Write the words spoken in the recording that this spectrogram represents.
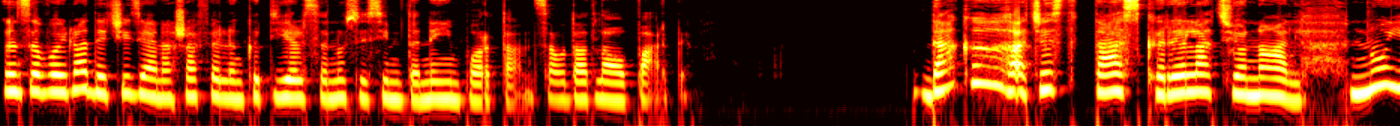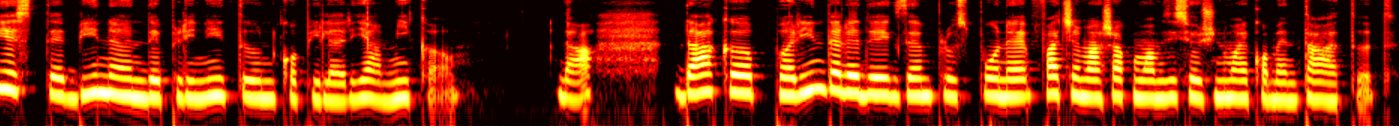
însă voi lua decizia în așa fel încât el să nu se simtă neimportant sau dat la o parte. Dacă acest task relațional nu este bine îndeplinit în copilăria mică, da? Dacă părintele, de exemplu, spune facem așa cum am zis eu și nu mai comenta atât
